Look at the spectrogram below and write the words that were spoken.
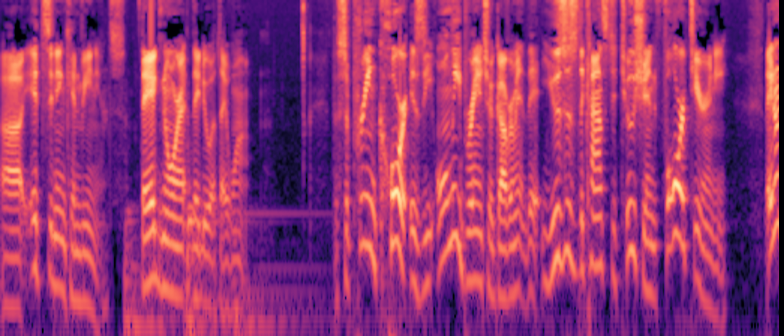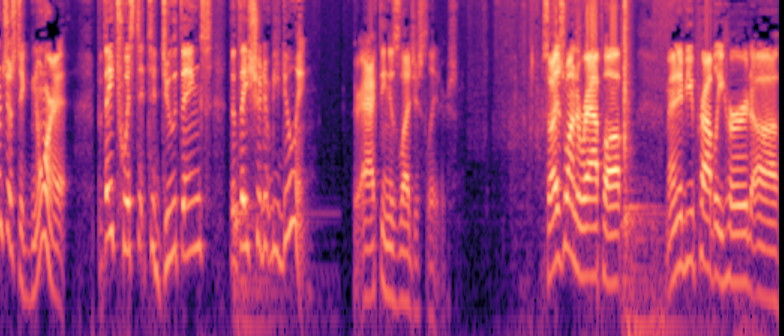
Uh, it's an inconvenience. They ignore it. They do what they want. The Supreme Court is the only branch of government that uses the Constitution for tyranny. They don't just ignore it, but they twist it to do things that they shouldn't be doing. They're acting as legislators. So I just wanted to wrap up. Many of you probably heard uh,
